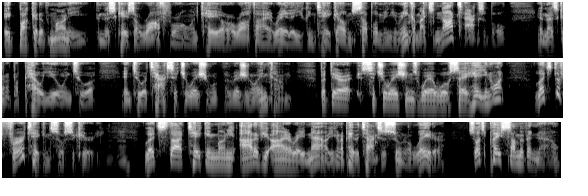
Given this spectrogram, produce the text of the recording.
a bucket of money, in this case, a Roth 401k or a Roth IRA that you can take out and supplement your income. That's not taxable, and that's going to propel you into a into a tax situation with provisional income. But there are situations where we'll say, hey, you know what? Let's defer taking Social Security. Mm-hmm. Let's start taking money out of your IRA now. You're going to pay the taxes sooner or later. So let's pay some of it now.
